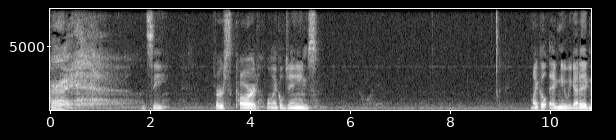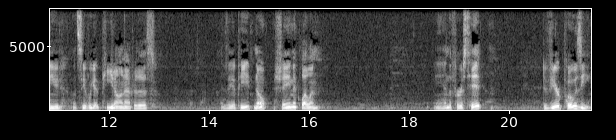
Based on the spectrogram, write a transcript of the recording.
All right. Let's see. First card, Michael James. Michael Egnew. We got Egnewed. Let's see if we get Pete on after this. Is he a Pete? Nope. Shea McClellin. And the first hit, DeVier Posey.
